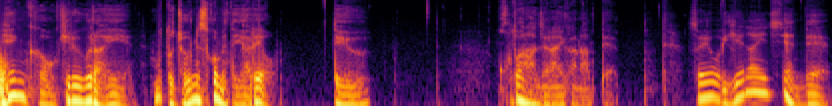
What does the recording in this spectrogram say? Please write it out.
変化が起きるぐらいもっと情熱込めてやれよ。っていう。ことなんじゃないかなって。それを言えない時点で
